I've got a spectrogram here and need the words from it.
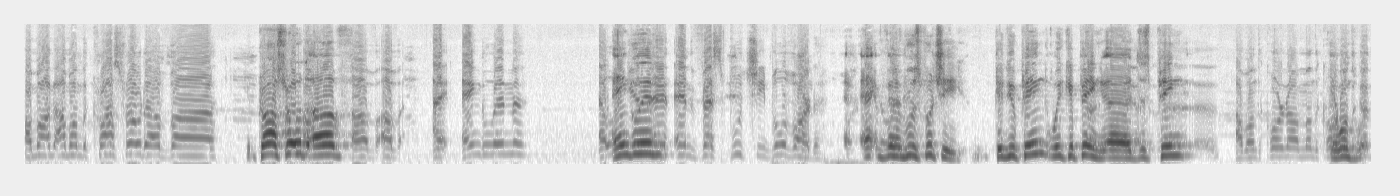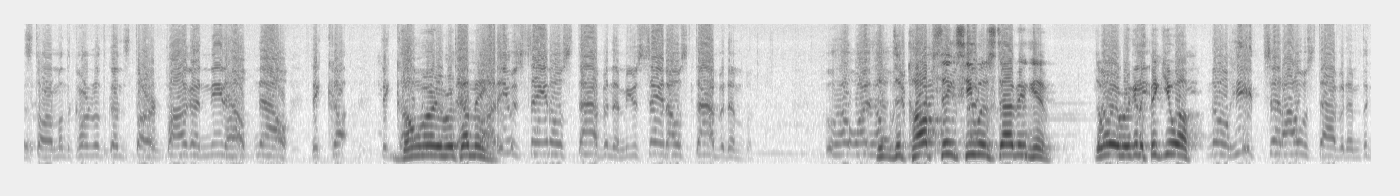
I'm on. I'm on the crossroad of uh Crossroad of of of uh, Anglin, Anglin- and, and Vespucci Boulevard. eh, Vespucci. Can you ping? We can ping. Uh, just ping. I'm on the corner. I'm on the corner of the gun store. I'm on the corner of the gun store. I need help now. They cut. They cut Don't worry, we're coming. Body. He was saying I was stabbing him. He was saying I was stabbing him. Who the? Why the, The, hell would the you cop thinks he was stabbing him. Don't worry, we're gonna pick you up. No, he said I was stabbing him. The,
